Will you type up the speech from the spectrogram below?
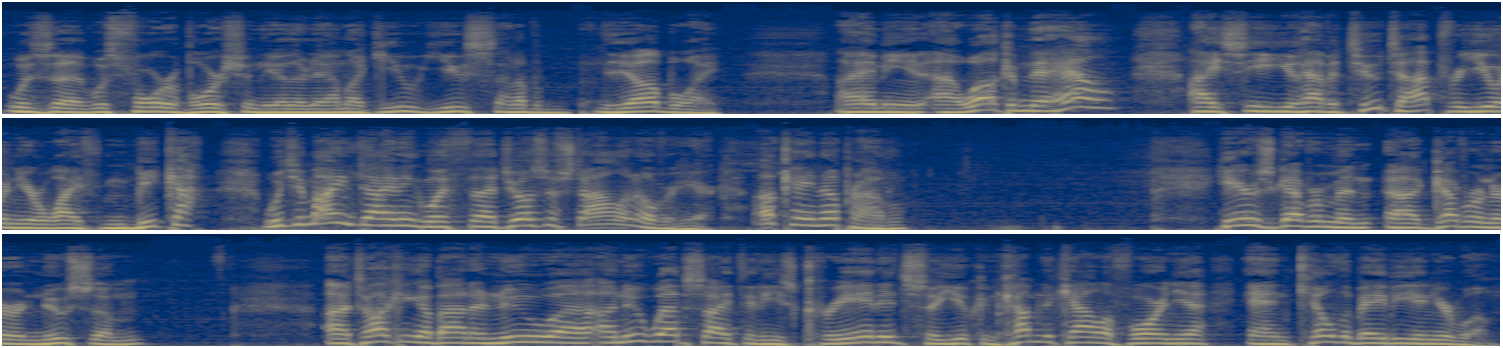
was uh, was for abortion the other day. I'm like, you you son of a oh boy. I mean, uh, welcome to hell. I see you have a two top for you and your wife Mika. Would you mind dining with uh, Joseph Stalin over here? Okay, no problem. Here's government uh, Governor Newsom uh, talking about a new uh, a new website that he's created so you can come to California and kill the baby in your womb.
